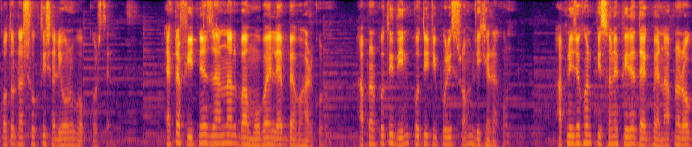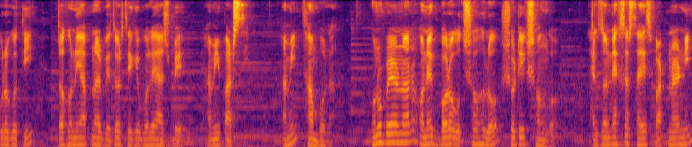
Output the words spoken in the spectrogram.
কতটা শক্তিশালী অনুভব করছেন? একটা ফিটনেস জার্নাল বা মোবাইল অ্যাপ ব্যবহার করুন। আপনার প্রতিদিন প্রতিটি পরিশ্রম লিখে রাখুন। আপনি যখন পিছনে ফিরে দেখবেন আপনার অগ্রগতি, তখনই আপনার ভেতর থেকে বলে আসবে, আমি পারছি। আমি থামব না। অনুপ্রেরণার অনেক বড় উৎস হলো সঠিক সঙ্গ। একজন এক্সারসাইজ পার্টনার নিন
